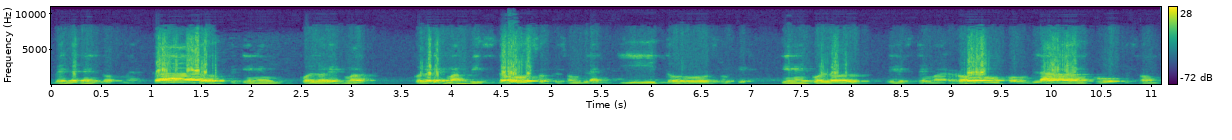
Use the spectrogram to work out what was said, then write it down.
venden en los mercados, que tienen colores más, colores más vistosos, que son blanquitos, o que tienen color este marrón con blanco, o que son,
